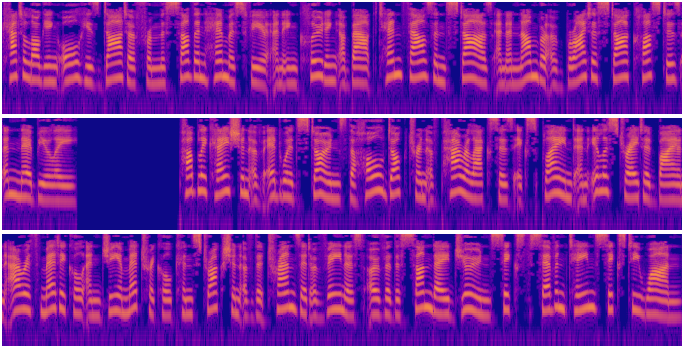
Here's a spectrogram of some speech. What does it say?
cataloguing all his data from the southern hemisphere and including about 10,000 stars and a number of brighter star clusters and nebulae. Publication of Edward Stone's The Whole Doctrine of Parallaxes explained and illustrated by an arithmetical and geometrical construction of the transit of Venus over the Sunday June 6, 1761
